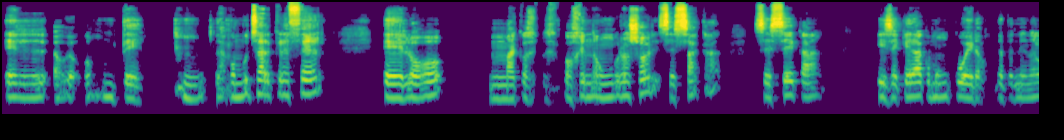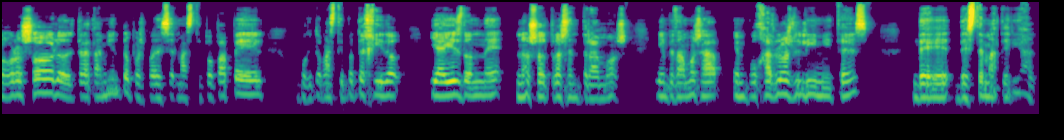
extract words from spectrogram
El, un té. La kombucha al crecer, eh, luego va cogiendo un grosor, se saca, se seca, y se queda como un cuero. Dependiendo del grosor o del tratamiento, pues puede ser más tipo papel, un poquito más tipo tejido. Y ahí es donde nosotros entramos y empezamos a empujar los límites de, este material.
